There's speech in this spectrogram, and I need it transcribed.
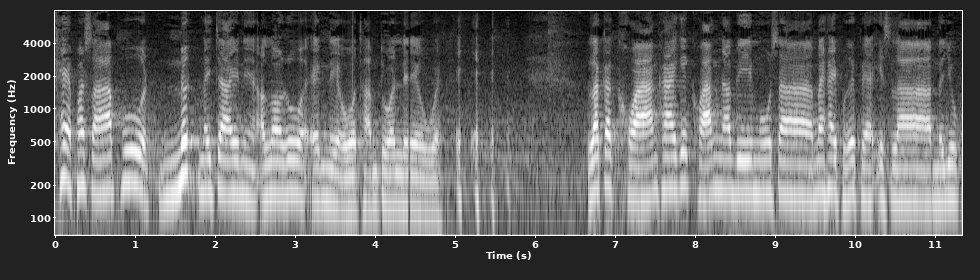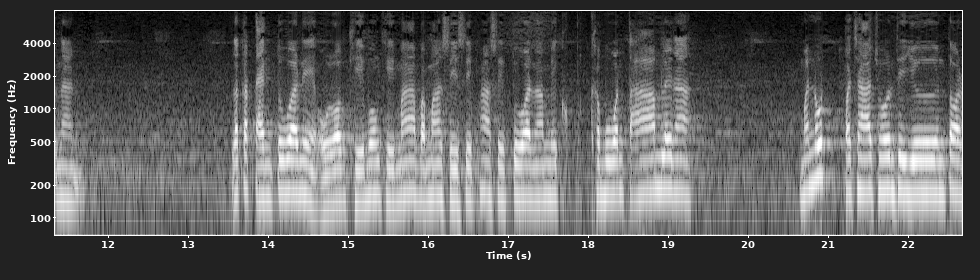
แค่ภาษาพูดนึกในใจเนี่ยอัลลอฮ์รู้ว่าเองเนี่ยโอ้ทำตัวเลวเว้ย แล้วก็ขวางใครก็ขวางนาบีมูซา ไม่ให้เผยแผ่อิสลามในยุคนั้น แล้วก็แต่งตัวนี่โอ้โหขี่มงขี่ม้าประมาณสี่สิบห้าสิบตัวนะมีขบวนตามเลยนะ มนุษย์ประชาชนที่ยืนต้อน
